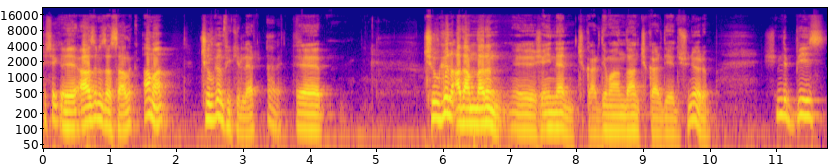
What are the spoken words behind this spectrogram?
Teşekkür Ee, ederim. ağzınıza sağlık ama çılgın fikirler, Evet. e, çılgın adamların e, şeyinden çıkar, dimağından çıkar diye düşünüyorum. Şimdi biz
